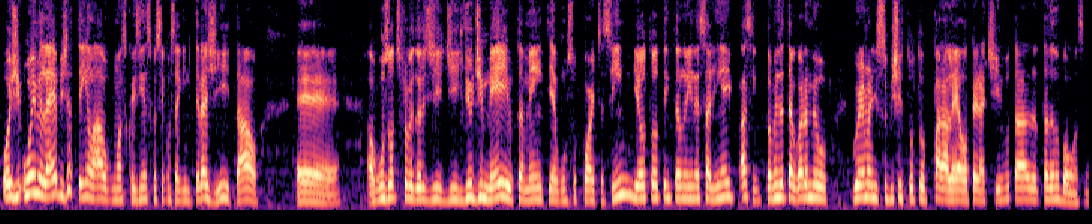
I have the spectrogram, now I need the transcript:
Hoje, o MLab já tem lá algumas coisinhas que você consegue interagir e tal. É, alguns outros provedores de, de envio de e-mail também tem algum suporte assim, e eu tô tentando ir nessa linha e, assim, pelo menos até agora, meu Grammar de substituto paralelo alternativo tá, tá dando bom, assim.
